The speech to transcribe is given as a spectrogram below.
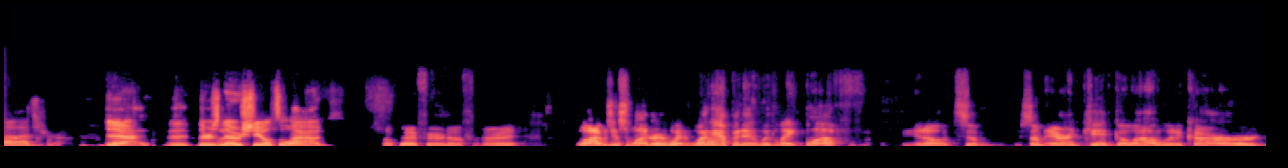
Oh, that's true. Yeah, the, there's no shields allowed. Okay, fair enough. All right. Well, I was just wondering what what happened with Lake Bluff. You know, some some errant kid go out with a car, or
